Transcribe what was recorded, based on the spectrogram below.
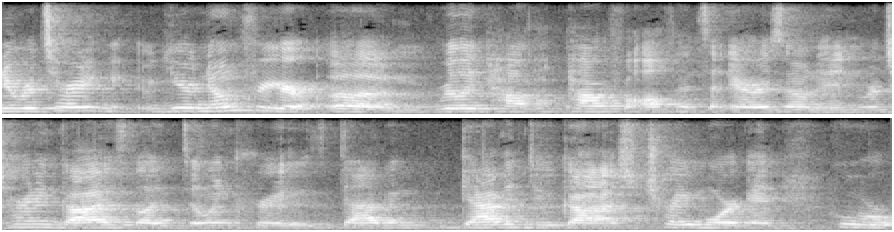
you're returning, you're known for your um, really pow- powerful offense at Arizona, and returning guys like Dylan Crews, Gavin, Gavin Dugas, Trey Morgan, who were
